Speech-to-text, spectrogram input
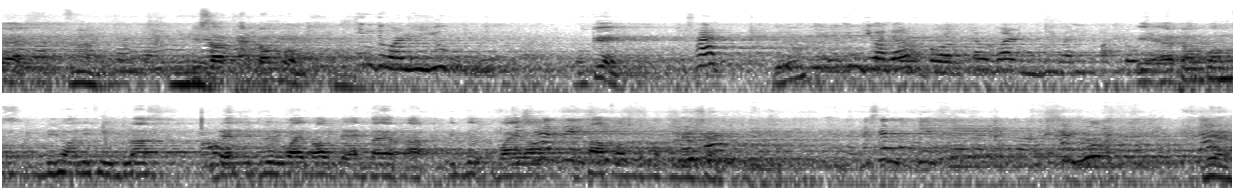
yes these are atom bombs For tawar di wala pa to. the atom bombs beyond if you blast then it will wipe out the entire earth it will wipe out half of the population. Yes.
